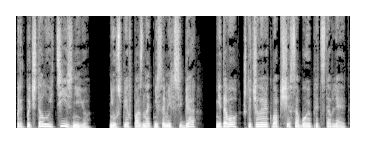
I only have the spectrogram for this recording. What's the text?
предпочитал уйти из нее, не успев познать ни самих себя, ни того, что человек вообще собою представляет.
